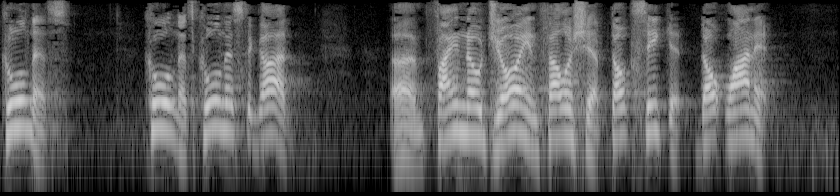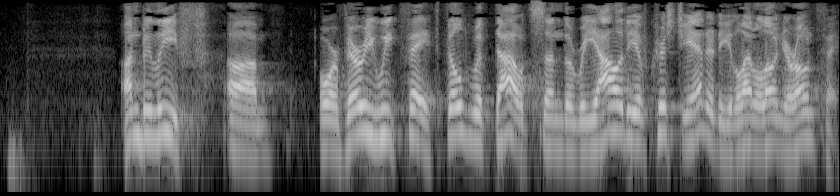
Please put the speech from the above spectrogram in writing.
Coolness. Coolness. Coolness to God. Uh, find no joy in fellowship. Don't seek it. Don't want it unbelief, um, or very weak faith, filled with doubts and the reality of Christianity, let alone your own faith.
